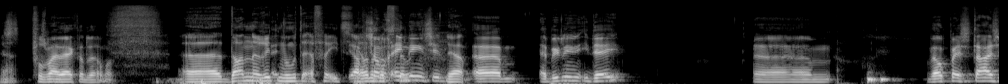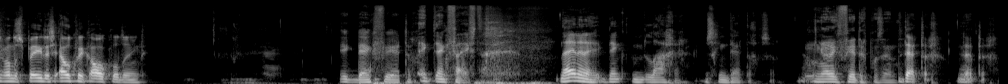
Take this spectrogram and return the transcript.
Dus volgens mij werkt dat wel. Man. Eh, dan eh, Ruud, we moeten even iets... Ja, ik nog één dingetje. Ja. Ehm, hebben jullie een idee? Ehm, welk percentage van de spelers elke week alcohol drinkt? Ik denk 40. Ik denk 50. Nee, nee, nee. Ik denk lager. Misschien 30 of zo. Ja, ik denk 40 procent. 30. 30.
